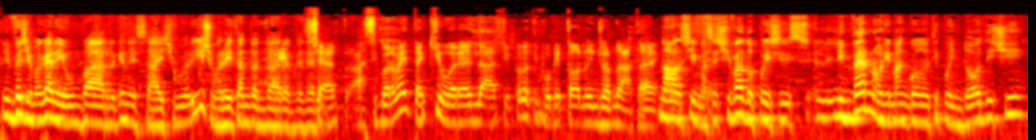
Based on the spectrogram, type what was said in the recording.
Invece magari è un bar, che ne sai, ci vuole- io ci vorrei tanto andare a vedere. certo, ah, sicuramente anch'io vorrei andarci, però tipo che torno in giornata. Eh. No, sì, ma se ci vado poi si- l'inverno rimangono tipo in 12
